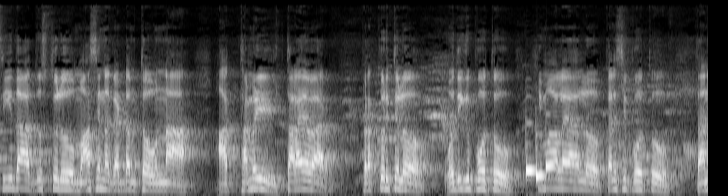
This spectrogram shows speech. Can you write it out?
సీదా దుస్తులు మాసిన గడ్డంతో ఉన్న ఆ తమిళ్ తలయవర్ ప్రకృతిలో ఒదిగిపోతూ హిమాలయాల్లో కలిసిపోతూ తన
